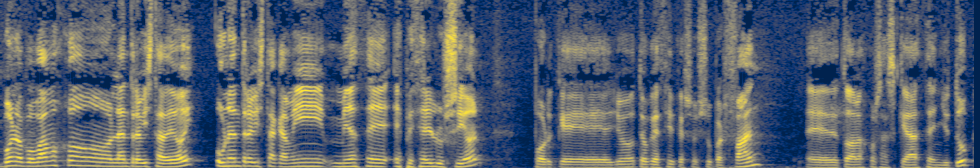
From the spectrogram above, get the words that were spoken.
Bueno, pues vamos con la entrevista de hoy. Una entrevista que a mí me hace especial ilusión porque yo tengo que decir que soy súper fan eh, de todas las cosas que hace en YouTube.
